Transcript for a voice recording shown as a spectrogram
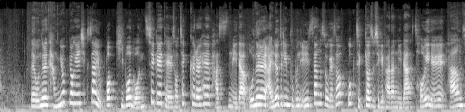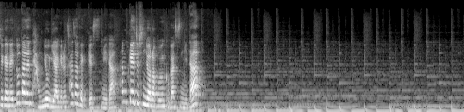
네, 오늘은 당뇨병의 식사요법 기본 원칙에 대해서 체크를 해봤습니다. 오늘 알려드린 부분 일상 속에서 꼭 지켜주시기 바랍니다. 저희는 다음 시간에 또 다른 당뇨 이야기를 찾아뵙겠습니다. 함께 해주신 여러분 고맙습니다.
